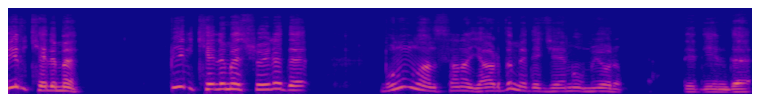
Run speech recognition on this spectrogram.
bir kelime bir kelime söyle de bununla sana yardım edeceğimi umuyorum dediğinde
